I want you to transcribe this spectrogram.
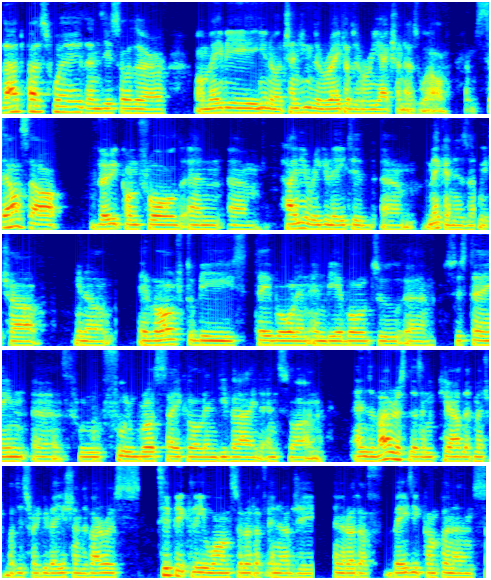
that pathway than this other, or maybe you know changing the rate of the reaction as well. Cells are very controlled and um, highly regulated um, mechanisms, which are you know evolve to be stable and, and be able to uh, sustain uh, through full growth cycle and divide and so on. And the virus doesn't care that much about this regulation. The virus typically wants a lot of energy and a lot of basic components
